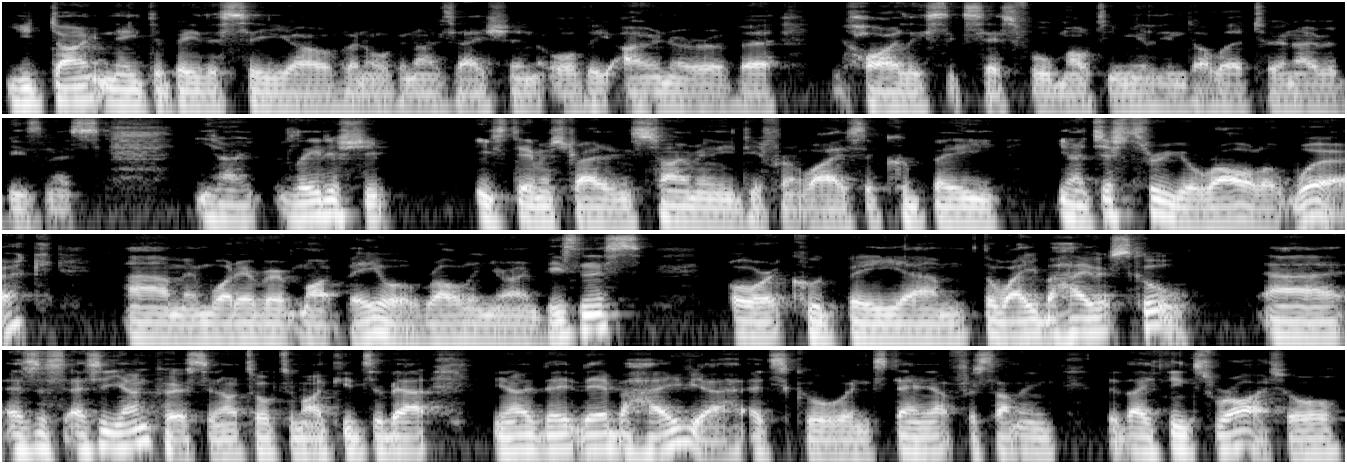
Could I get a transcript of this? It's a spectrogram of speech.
you don't need to be the CEO of an organization or the owner of a highly successful multi-million dollar turnover business. You know, leadership is demonstrated in so many different ways. It could be, you know, just through your role at work um, and whatever it might be, or role in your own business, or it could be um, the way you behave at school. Uh, as, a, as a young person, I talk to my kids about, you know, their, their behaviour at school and standing up for something that they think's right, or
